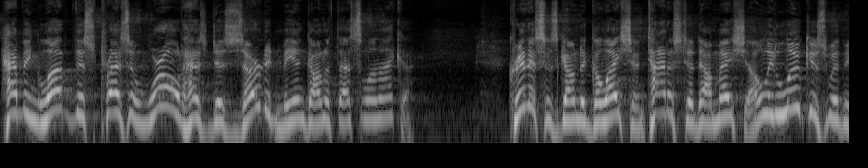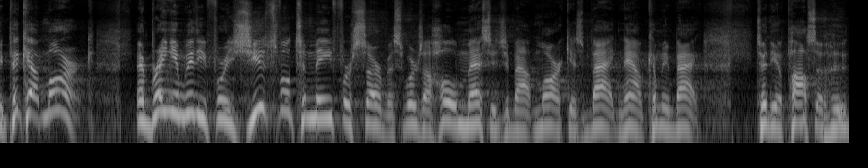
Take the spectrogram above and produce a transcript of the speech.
having loved this present world, has deserted me and gone to Thessalonica. Crescens has gone to Galatia and Titus to Dalmatia. Only Luke is with me. Pick up Mark and bring him with you, for he's useful to me for service. Where's a whole message about Mark is back now, coming back to the apostle who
